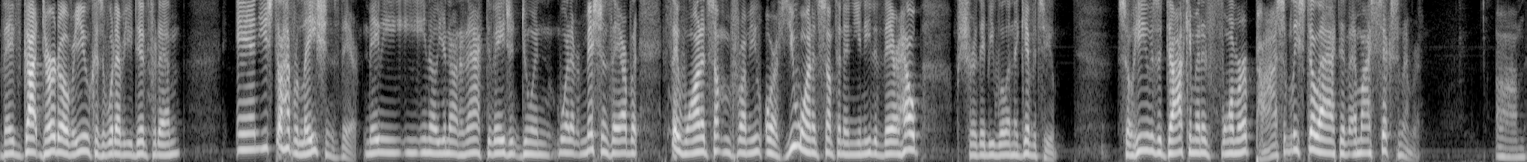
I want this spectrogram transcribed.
They've got dirt over you because of whatever you did for them. And you still have relations there. Maybe you know you're not an active agent doing whatever missions they are, but if they wanted something from you, or if you wanted something and you needed their help, I'm sure they'd be willing to give it to you. So he was a documented former, possibly still active MI6 member. Um,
